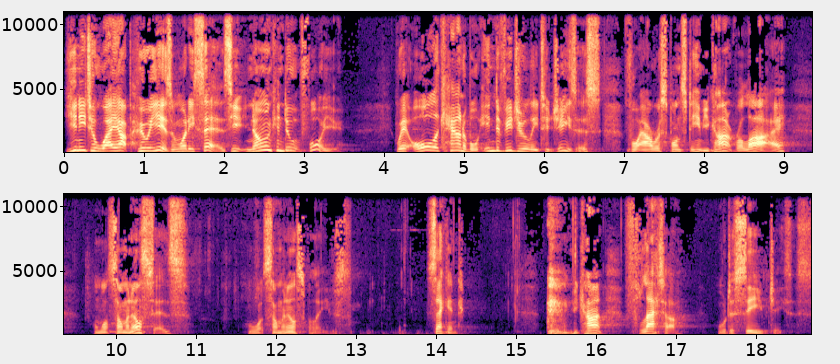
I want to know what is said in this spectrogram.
You need to weigh up who he is and what he says. You, no one can do it for you. We're all accountable individually to Jesus for our response to him. You can't rely on what someone else says or what someone else believes. Second, you can't flatter or deceive Jesus.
